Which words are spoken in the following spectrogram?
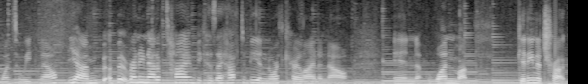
once a week now. Yeah, I'm a bit running out of time because I have to be in North Carolina now in one month. Getting a truck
